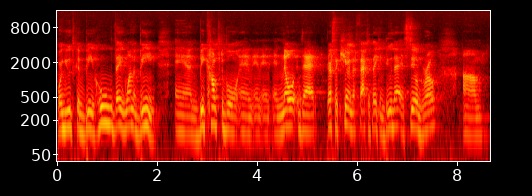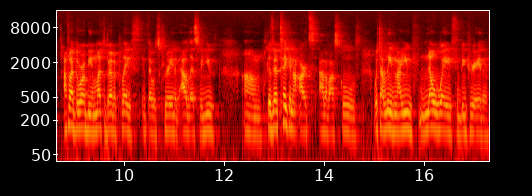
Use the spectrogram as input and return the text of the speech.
where youth could be who they want to be and be comfortable and, and, and, and know that they're secure in the fact that they can do that and still grow, um, I feel like the world would be a much better place if there was creative outlets for youth. Because um, they're taking the arts out of our schools, which I leave my youth no ways to be creative.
